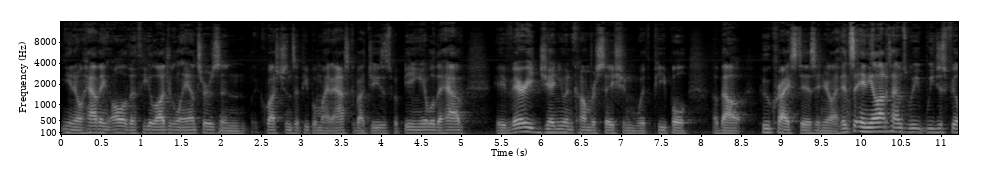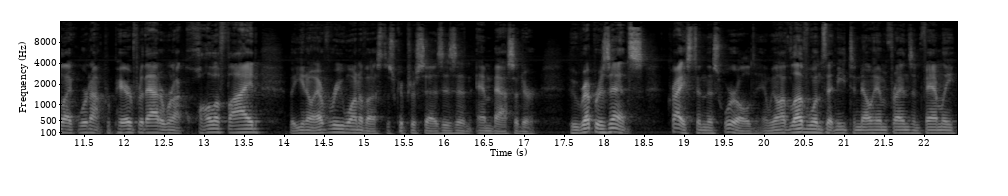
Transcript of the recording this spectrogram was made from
you know, having all of the theological answers and questions that people might ask about Jesus, but being able to have a very genuine conversation with people about who Christ is in your life. And, and a lot of times we, we just feel like we're not prepared for that or we're not qualified. But, you know, every one of us, the scripture says, is an ambassador who represents Christ in this world. And we all have loved ones that need to know him, friends and family.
